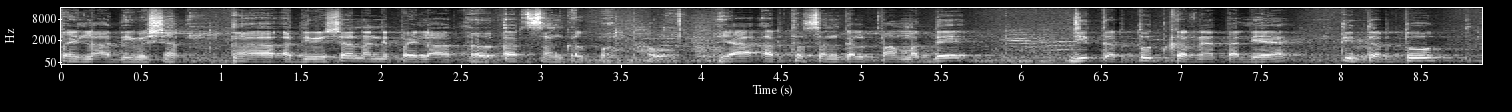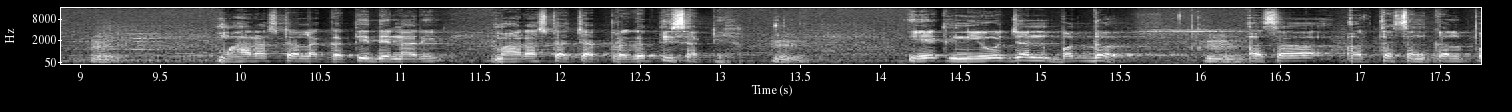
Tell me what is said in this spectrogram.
पहिला अधिवेशन अधिवेशन आणि पहिला अर्थ अर्थसंकल्प. या अर्थसंकल्पामध्ये जी तरतूद करण्यात आली आहे ती तरतूद महाराष्ट्राला गती देणारी महाराष्ट्राच्या प्रगतीसाठी एक नियोजनबद्ध असा अर्थसंकल्प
